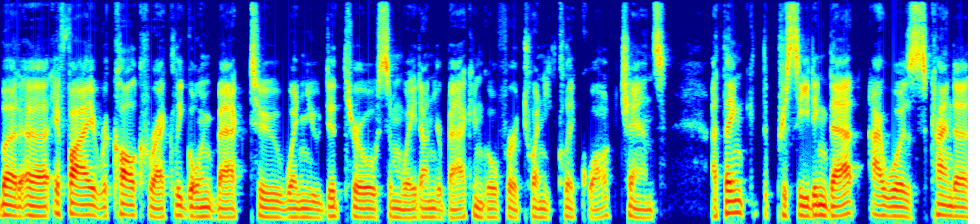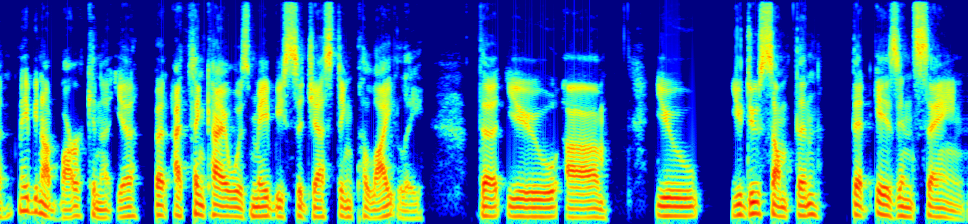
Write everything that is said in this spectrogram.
But uh, if I recall correctly, going back to when you did throw some weight on your back and go for a 20 click walk chance, I think the preceding that, I was kind of maybe not barking at you, but I think I was maybe suggesting politely that you um, you you do something that is insane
